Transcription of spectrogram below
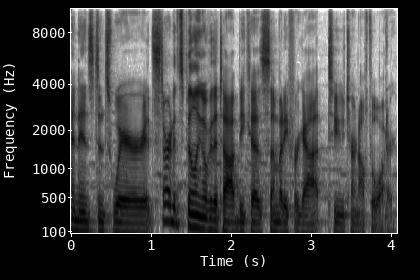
an instance where it started spilling over the top because somebody forgot to turn off the water.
